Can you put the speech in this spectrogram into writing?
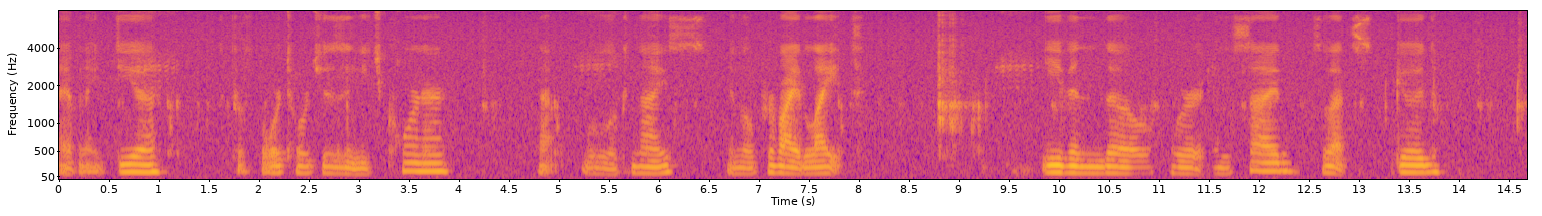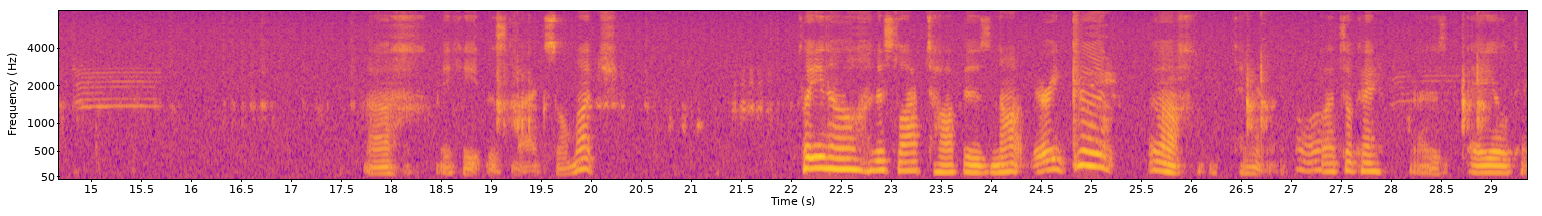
I have an idea. Put four torches in each corner. That will look nice, and they'll provide light even though we're inside, so that's good. Ugh, I hate this lag so much. But you know, this laptop is not very good. Ugh, dang it. Oh, well, that's okay. That is a-okay.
